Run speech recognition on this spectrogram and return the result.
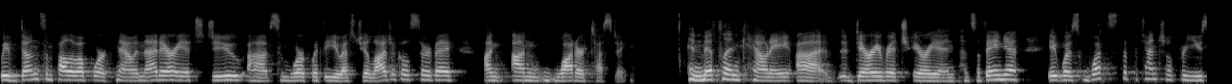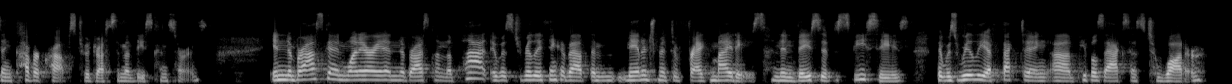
We've done some follow-up work now in that area to do uh, some work with the US Geological Survey on, on water testing in Mifflin County, uh, the dairy-rich area in Pennsylvania, it was what's the potential for using cover crops to address some of these concerns. In Nebraska, in one area in Nebraska on the Platte, it was to really think about the management of Phragmites, an invasive species that was really affecting uh, people's access to water.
